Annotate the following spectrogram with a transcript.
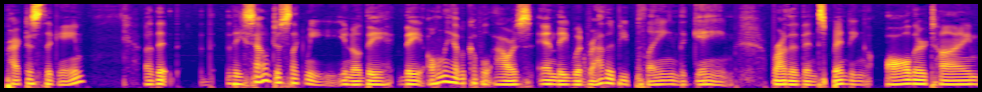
practice the game, uh, that they sound just like me. You know, they they only have a couple hours, and they would rather be playing the game rather than spending all their time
